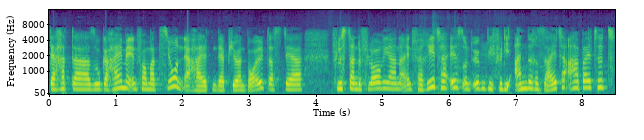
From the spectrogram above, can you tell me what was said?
der hat da so geheime Informationen erhalten, der Björn Bold, dass der flüsternde Florian ein Verräter ist und irgendwie für die andere Seite arbeitet.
